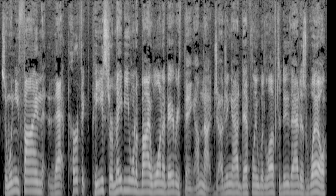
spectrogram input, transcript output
So when you find that perfect piece, or maybe you want to buy one of everything, I'm not judging. I definitely would love to do that as well.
